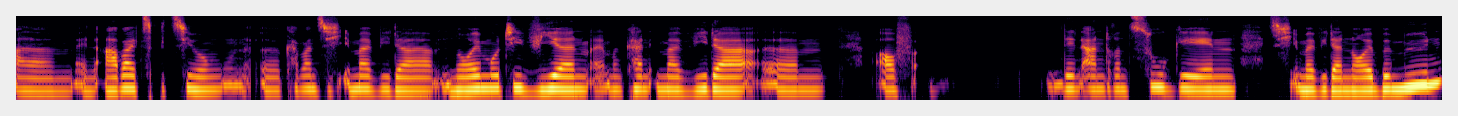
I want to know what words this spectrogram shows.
ähm, in Arbeitsbeziehungen äh, kann man sich immer wieder neu motivieren. Man kann immer wieder ähm, auf den anderen zugehen, sich immer wieder neu bemühen.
